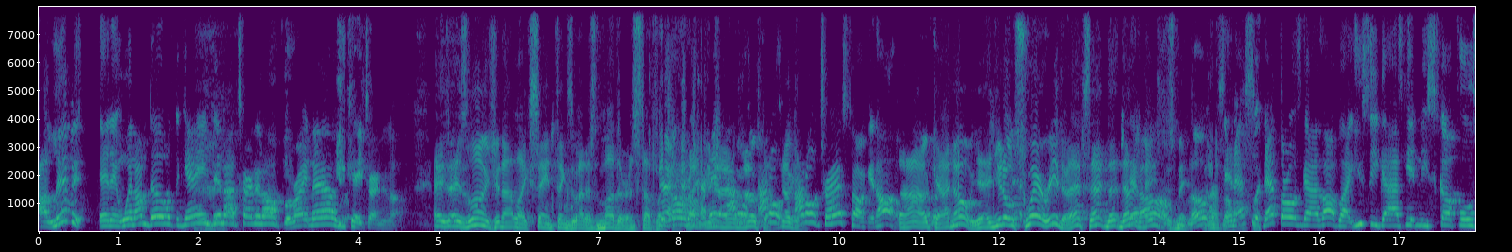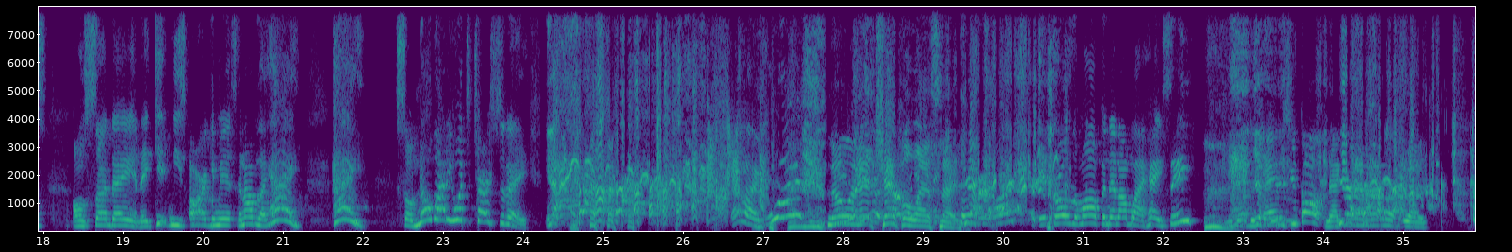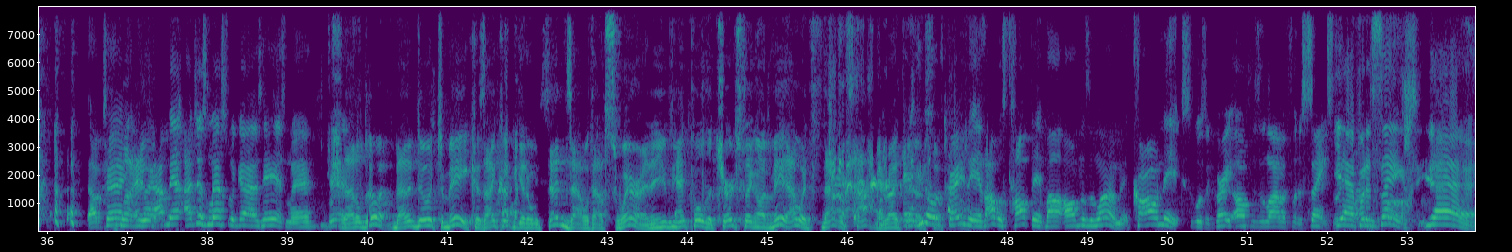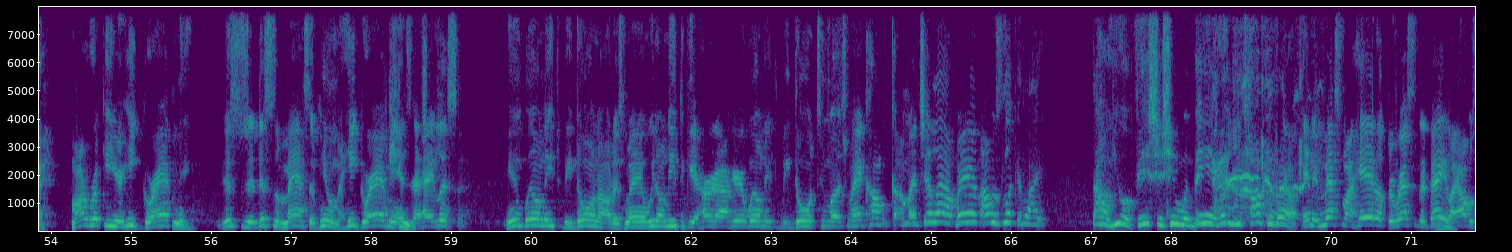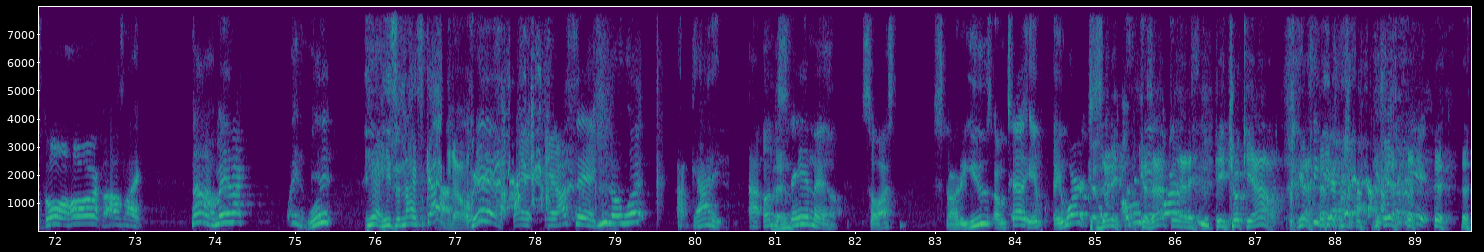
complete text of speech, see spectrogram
I live it, and then when I'm done with the game, then I turn it off. But right now, you can't turn it off. As, as long as you're not like saying things about his mother and stuff like that. No, right? I, don't, okay, I, don't, okay. I don't trash talk at all. Ah, okay, I know. Yeah, you don't swear either. That's that. That, that amazes all. me. No, that's and awesome. that's what that throws guys off. Like you see guys getting these scuffles on Sunday and they get in these arguments, and I'm like, hey, hey, so nobody went to church today. They're like, what? No one had chapel last night. it throws them off, and then I'm like, hey, see, you weren't as bad as you thought. Now, yeah. I'm telling well, you, I, mean, I just mess with guys' heads, man. Yeah. That'll do it. That'll do it to me because I couldn't get a sentence out without swearing. And you, you pull the church thing on me, that would that would stop me right there. And you know so. what's crazy is I was taught that by offensive lineman. Carl Nicks was a great offensive lineman for the Saints. Yeah, for the Saints. Yeah. My rookie year, he grabbed me. This is a, this is a massive human. He grabbed me and said, "Hey, listen." We don't need to be doing all this, man. We don't need to get hurt out here. We don't need to be doing too much, man. Come, come and chill out, man. I was looking like, dog, you a vicious human being. What are you talking about? And it messed my head up the rest of the day. Mm-hmm. Like I was going hard, but I was like, nah, man. I wait a minute. Yeah, he's a nice guy, though. Yeah, and, and I said, you know what? I got it. I understand yeah. now. So I started use. I'm telling you, it, it works. Because then, because oh, after works. that, he took you out. Yes, he did. he did.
